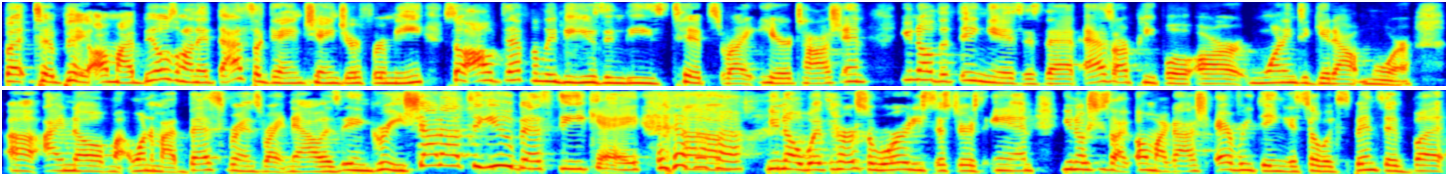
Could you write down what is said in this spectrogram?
but to pay all my bills on it, that's a game changer for me. So I'll definitely be using these tips right here, Tosh. And you know, the thing is, is that as our people are wanting to get out more, uh, I know my, one of my best friends right now is in Greece. Shout out to you, Bestie K. Um, you know, with her sorority sisters, and you know, she's like, oh my God gosh, everything is so expensive, but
